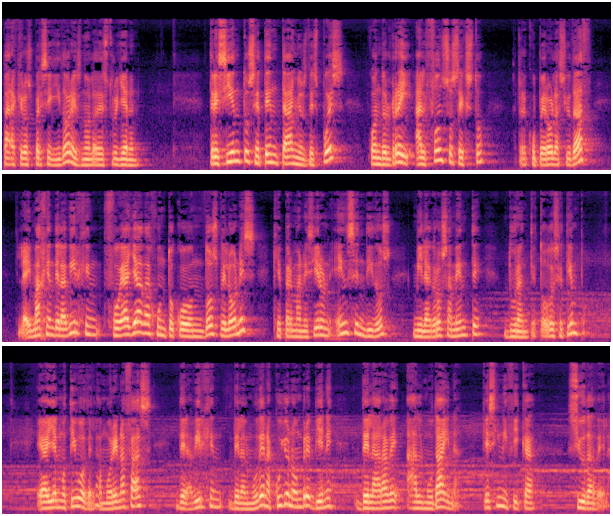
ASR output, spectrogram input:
para que los perseguidores no la destruyeran. 370 años después, cuando el rey Alfonso VI recuperó la ciudad, la imagen de la Virgen fue hallada junto con dos velones que permanecieron encendidos milagrosamente durante todo ese tiempo. He ahí el motivo de la morena faz de la Virgen de la Almudena, cuyo nombre viene del árabe Almudaina, que significa ciudadela.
